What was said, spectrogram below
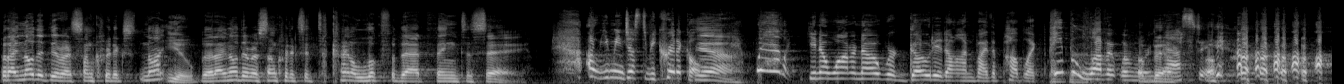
But I know that there are some critics, not you, but I know there are some critics that kind of look for that thing to say. Oh you mean just to be critical Yeah. well you know want to know we're goaded on by the public people love it when we're nasty oh.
